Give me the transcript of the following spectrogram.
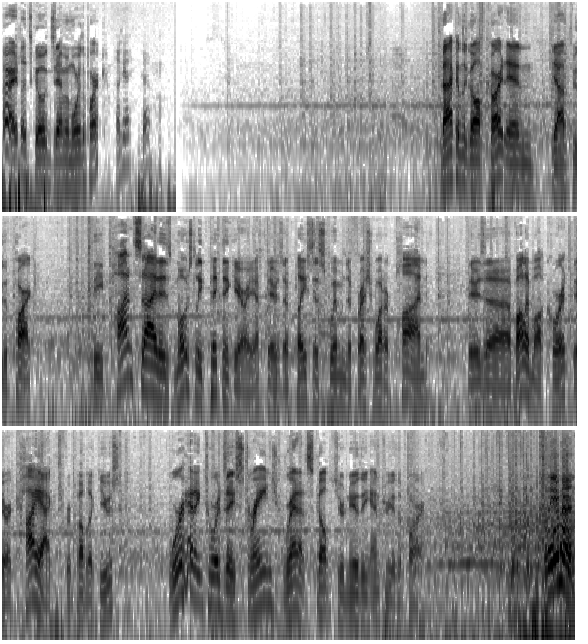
All right, let's go examine more of the park. Okay. Yeah. Back on the golf cart and down through the park. The pond side is mostly picnic area. There's a place to swim in the freshwater pond. There's a volleyball court. There are kayaks for public use. We're heading towards a strange granite sculpture near the entry of the park. Lehman,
